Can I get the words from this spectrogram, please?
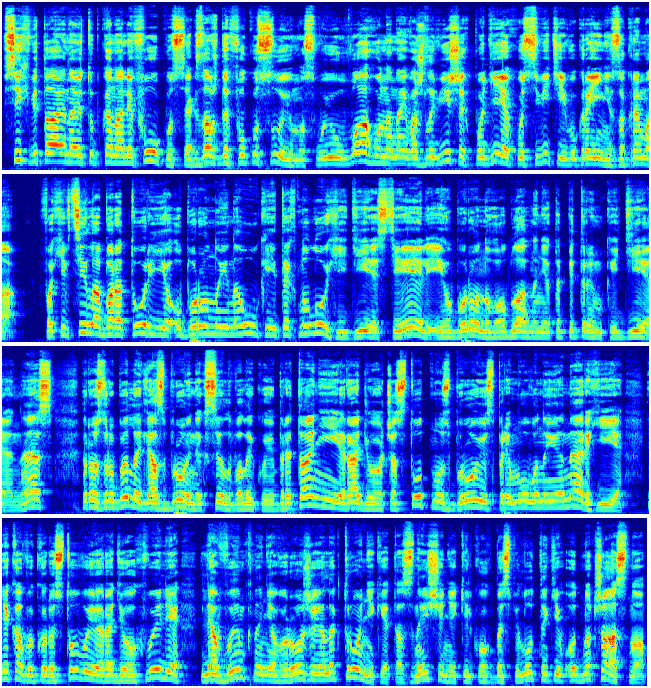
Всіх вітаю на youtube каналі Фокус. Як завжди, фокусуємо свою увагу на найважливіших подіях у світі і в Україні, зокрема. Фахівці лабораторії оборонної науки і технологій DSTL і оборонного обладнання та підтримки DNS розробили для збройних сил Великої Британії радіочастотну зброю спрямованої енергії, яка використовує радіохвилі для вимкнення ворожої електроніки та знищення кількох безпілотників одночасно.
